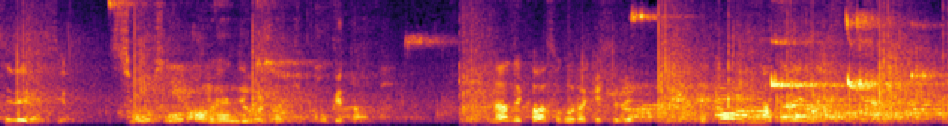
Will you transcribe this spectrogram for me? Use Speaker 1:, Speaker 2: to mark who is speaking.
Speaker 1: 滑る
Speaker 2: ん
Speaker 1: ですよ。
Speaker 2: そうそうあの辺で俺さっきこけた。
Speaker 1: なぜかあそこだけ滑る。他はあんま滑らな
Speaker 2: い。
